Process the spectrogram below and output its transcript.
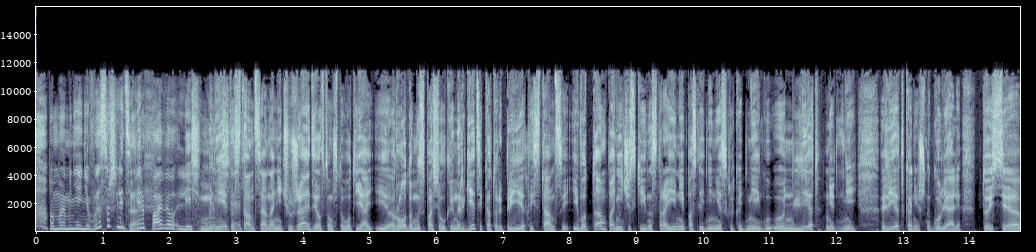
мы мне не выслушали, да. теперь Павел Лещенко Мне вещает. эта станция, она не чужая. Дело в том, что вот я и родом из поселка Энергетик, который при этой станции. И вот там панические настроения последние несколько дней, лет, нет дней, лет, конечно, гуляли. То есть э,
